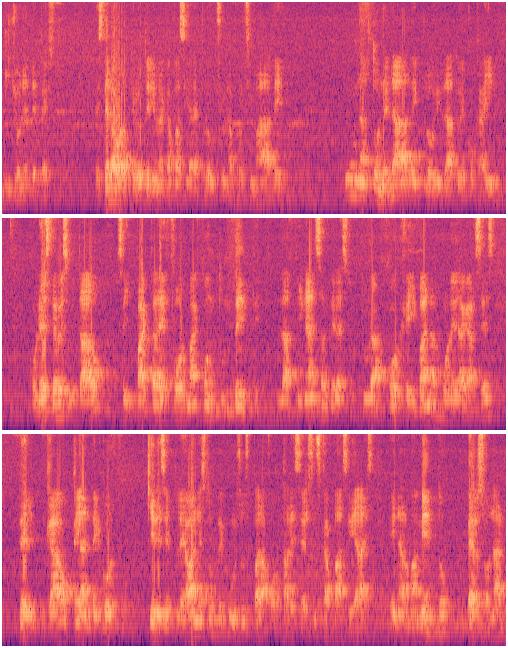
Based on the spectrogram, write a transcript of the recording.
millones de pesos. Este laboratorio tenía una capacidad de producción aproximada de una tonelada de clorhidrato de cocaína. Con este resultado se impacta de forma contundente las finanzas de la estructura Jorge Iván Arboleda Garcés del GAO Clan del Golfo, quienes empleaban estos recursos para fortalecer sus capacidades en armamento personal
